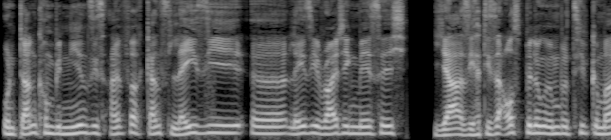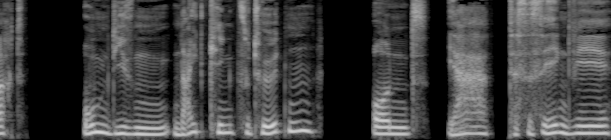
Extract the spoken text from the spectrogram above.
Und dann kombinieren sie es einfach ganz lazy, äh, lazy writing mäßig. Ja, sie hat diese Ausbildung im Prinzip gemacht, um diesen Night King zu töten. Und ja, das ist irgendwie,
